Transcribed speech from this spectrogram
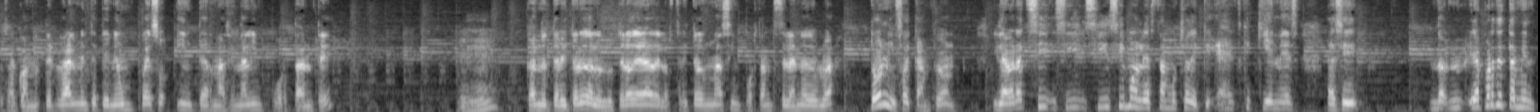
o sea, cuando realmente tenía un peso internacional importante. Cuando el territorio de los luteros era de los territorios más importantes de la NWA, Tony fue campeón. Y la verdad sí, sí, sí, sí molesta mucho de que eh, es que quién es, así. y aparte también,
